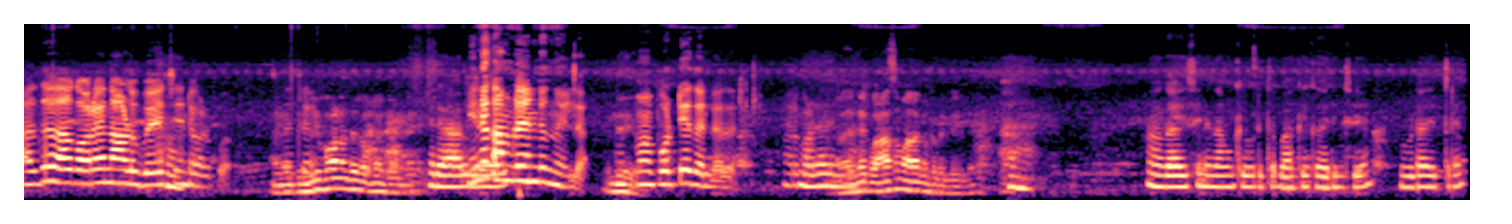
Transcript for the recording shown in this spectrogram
അത് ആ കുറെ നാൾ ഉപയോഗിച്ചതിന്റെ കുഴപ്പം. പിന്നെ കംപ്ലൈന്റ് ഒന്നും ഇല്ല? ആ ഇനി നമുക്ക് ഇവിടുത്തെ ബാക്കി കാര്യം ചെയ്യാം. ഇവിടെ ഇത്രയും.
